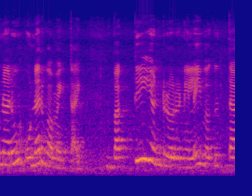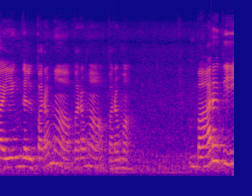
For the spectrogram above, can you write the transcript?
உணரும் உணர்வமைத்தாய் பக்தி என்றொரு நிலை வகுத்தாய். எங்கள் பரமா பரமா பரமா. பாரதி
